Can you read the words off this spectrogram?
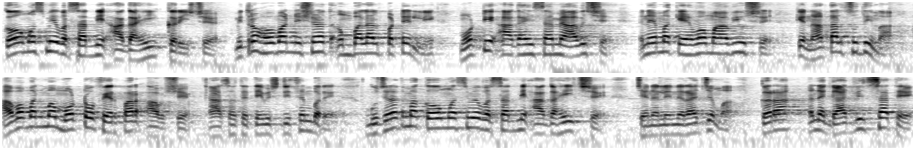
કમોસમી વરસાદની આગાહી કરી છે. મિત્રો, હવામાન નિષ્ણાત અંબાલાલ પટેલની મોટી આગાહી સામે આવી છે અને એમાં કહેવામાં આવ્યું છે કે નાતાલ સુધીમાં હવામાનમાં મોટો ફેરફાર આવશે. આ સાથે ત્રેવીસ ડિસેમ્બરે ગુજરાતમાં કમોસમી વરસાદની આગાહી છે. જેને લઈને રાજ્યમાં કરા અને ગાજવીજ સાથે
